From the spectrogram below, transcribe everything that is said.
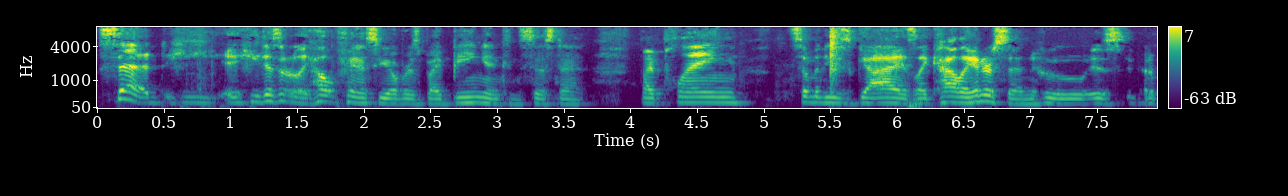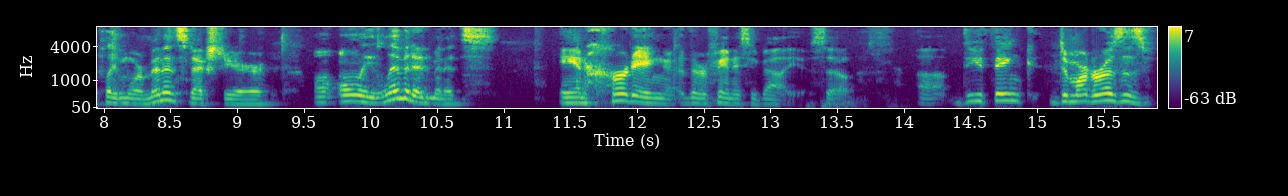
said, he he doesn't really help fantasy overs by being inconsistent, by playing – some of these guys like Kyle Anderson, who is going to play more minutes next year, only limited minutes, and hurting their fantasy value. So, uh, do you think DeMar DeRozan's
